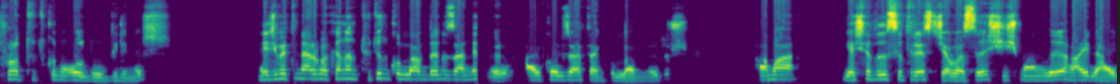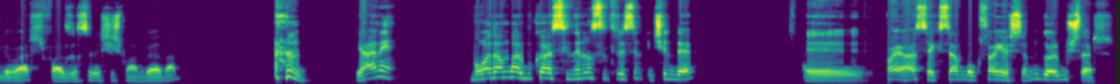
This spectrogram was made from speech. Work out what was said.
pro tutkunu olduğu bilinir. Necmettin Erbakan'ın tütün kullandığını zannetmiyorum. Alkol zaten kullanmıyordur. Ama yaşadığı stres cabası, şişmanlığı hayli hayli var. Fazlasıyla şişman bir adam. yani bu adamlar bu kadar sinirin, stresin içinde e, bayağı 80-90 yaşlarını görmüşler.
